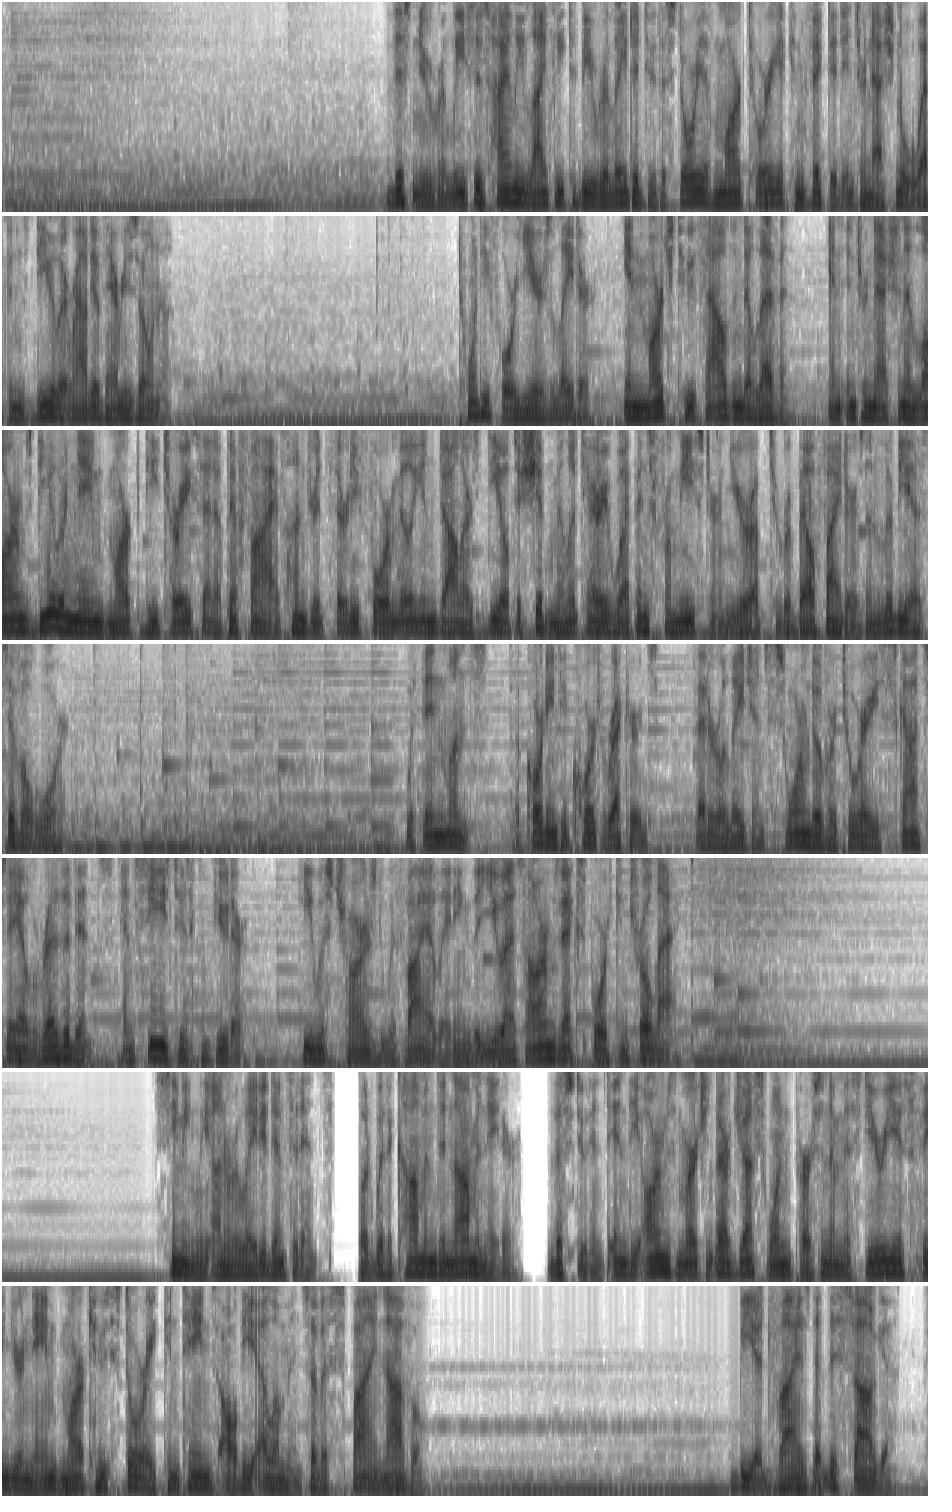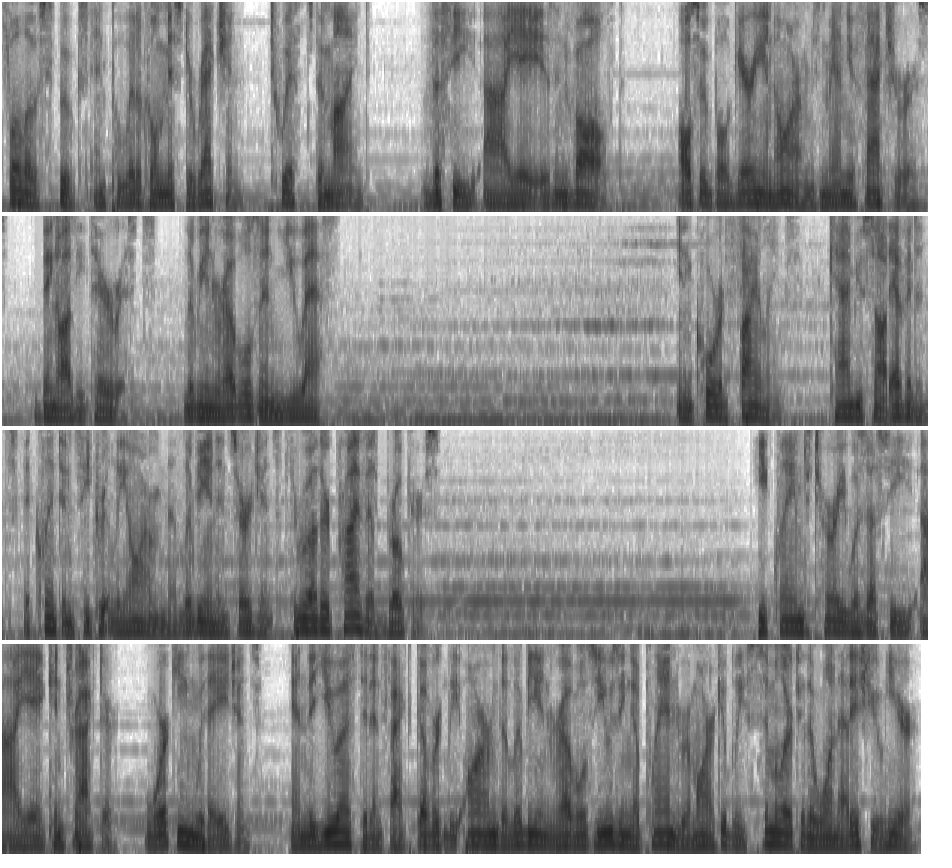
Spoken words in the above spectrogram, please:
This new release is highly likely to be related to the story of Mark Turi a convicted international weapons dealer out of Arizona. 24 years later, in March 2011, an international arms dealer named Mark D. Turi set up a $534 million deal to ship military weapons from Eastern Europe to rebel fighters in Libya's civil war. Within months, According to court records, federal agents swarmed over Turi's Scottsdale residence and seized his computer. He was charged with violating the U.S. Arms Export Control Act. Seemingly unrelated incidents, but with a common denominator, the student and the arms merchant are just one person a mysterious figure named Mark whose story contains all the elements of a spy novel. Be advised that this saga, full of spooks and political misdirection, twists the mind. The CIA is involved. Also Bulgarian arms manufacturers, Benghazi terrorists, Libyan rebels and U.S. In court filings, Cabou sought evidence that Clinton secretly armed the Libyan insurgents through other private brokers. He claimed Turi was a CIA contractor, working with agents, and the U.S. did in fact covertly arm the Libyan rebels using a plan remarkably similar to the one at issue here.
